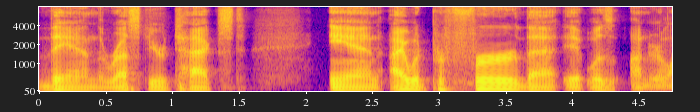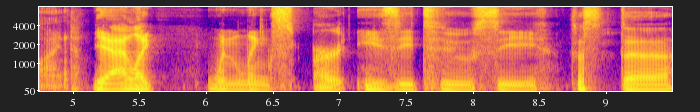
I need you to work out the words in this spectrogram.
than the rest of your text. And I would prefer that it was underlined. Yeah, I like when links are easy to see. Just uh,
